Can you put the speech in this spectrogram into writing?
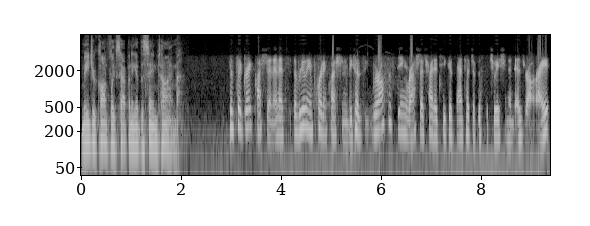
major conflicts happening at the same time. It's a great question, and it's a really important question because we're also seeing Russia try to take advantage of the situation in Israel, right?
